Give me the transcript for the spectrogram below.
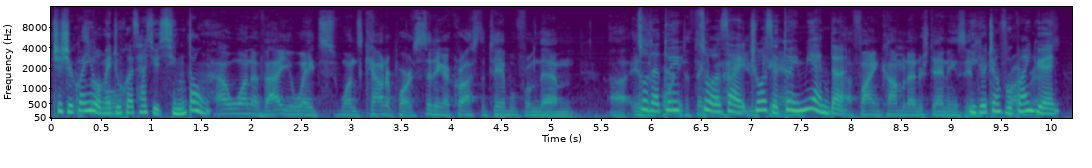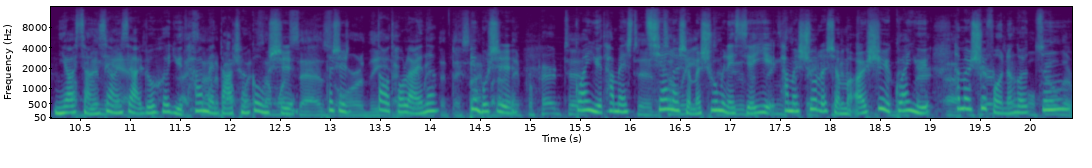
这是关于我们如何采取行动。坐在对坐在桌子对面的一个政府官员，你要想象一下如何与他们达成共识。但是到头来呢，并不是关于他们签了什么书面的协议，他们说了什么，而是关于他们是否能够遵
